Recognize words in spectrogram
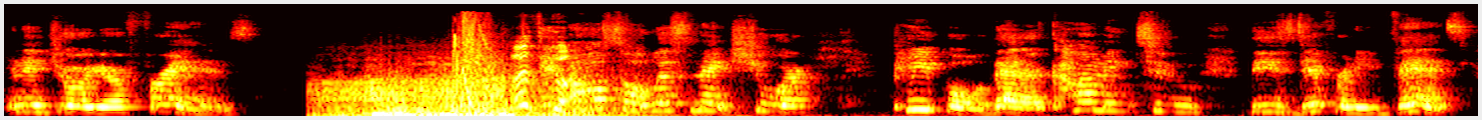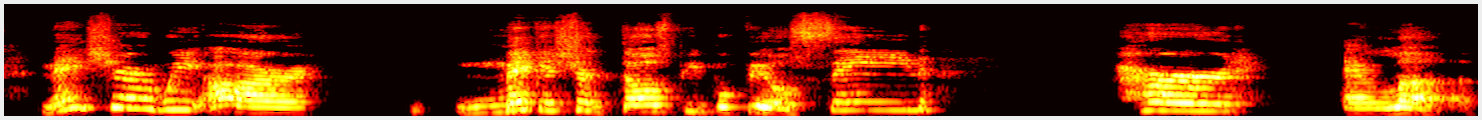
and enjoy your friends. Let's go. And also, let's make sure people that are coming to these different events, make sure we are making sure those people feel seen, heard, and love.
